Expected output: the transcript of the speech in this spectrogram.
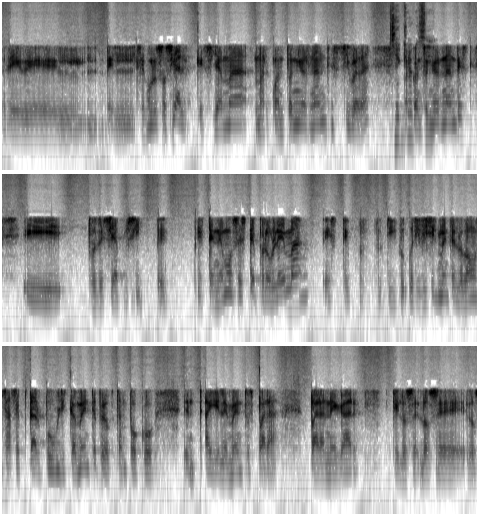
del, Seguro Social, que se llama Marco Antonio Hernández, sí, ¿verdad? Marco Antonio Hernández, y pues decía, pues sí, eh, tenemos este problema, este, pues, difícilmente lo vamos a aceptar públicamente, pero tampoco hay elementos para para negar que los los, eh, los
